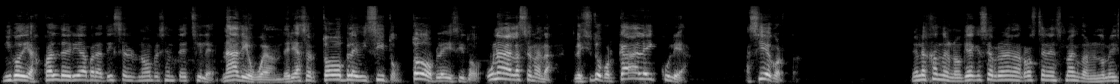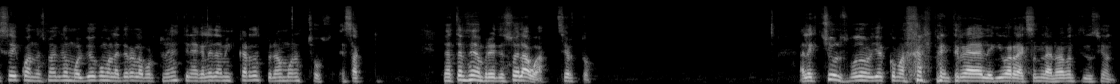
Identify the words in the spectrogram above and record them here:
Nico Díaz, ¿cuál debería para ti ser el nuevo presidente de Chile? Nadie, weón. Debería ser todo plebiscito. Todo plebiscito. Una vez a la semana. Plebiscito por cada ley culia. Así de corta. Y Alejandro, no queda que ese problema en roster en SmackDown. En 2016, cuando SmackDown volvió como la tierra de la oportunidad, tenía caleta de mis cartas, pero eran buenos shows. Exacto. Enfermo, pero te el agua, ¿cierto? Alex Schultz, voto por como para integrar el equipo de redacción de la nueva constitución.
